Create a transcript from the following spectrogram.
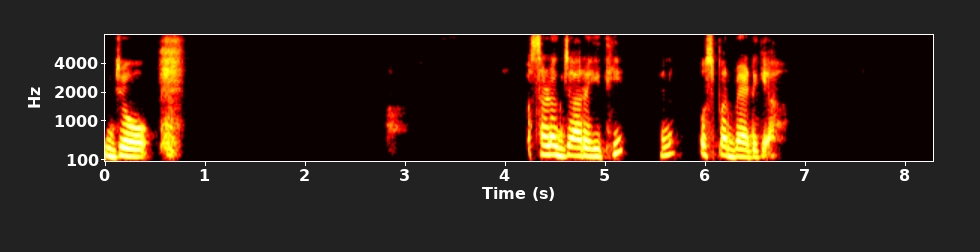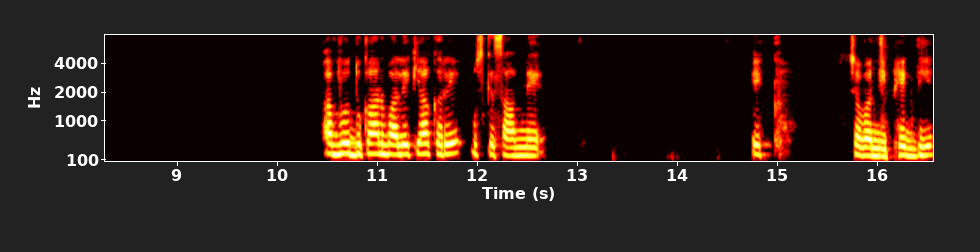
جو سڑک جا رہی تھی، ہے نا، اس پر بیٹھ گیا۔ اب وہ دکان والے کیا کرے، اس کے سامنے ایک چونی پھینک دیے۔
